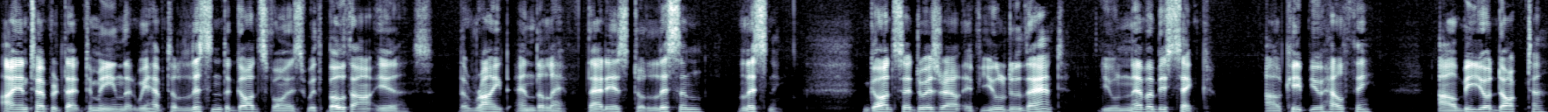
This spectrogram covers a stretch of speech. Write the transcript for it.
I interpret that to mean that we have to listen to God's voice with both our ears, the right and the left. That is, to listen, listening. God said to Israel, If you'll do that, you'll never be sick. I'll keep you healthy. I'll be your doctor.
